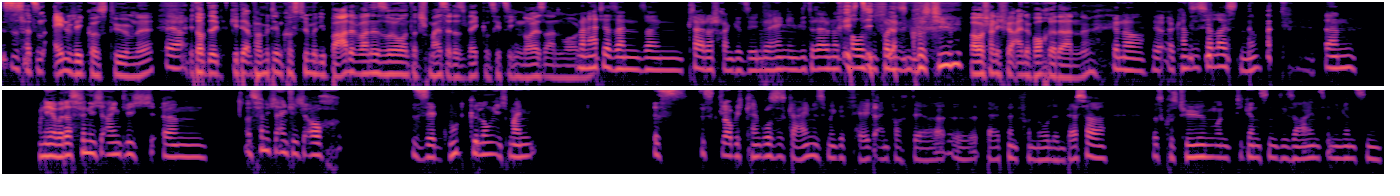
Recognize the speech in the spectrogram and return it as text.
Es ist halt so ein Einwegkostüm, ne? Ja. Ich glaube, der geht einfach mit dem Kostüm in die Badewanne so und dann schmeißt er das weg und zieht sich ein neues an morgen. Man hat ja seinen, seinen Kleiderschrank gesehen, da hängen irgendwie 300.000 Richtig, von ja. diesem Kostüm. War wahrscheinlich für eine Woche dann, ne? Genau, ja, er kann sich ja leisten, ne? ähm, nee, aber das finde ich eigentlich, ähm, das finde ich eigentlich auch sehr gut gelungen. Ich meine, es ist, glaube ich, kein großes Geheimnis. Mir gefällt einfach der äh, Batman von Nolan besser. Das Kostüm und die ganzen Designs und die ganzen.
